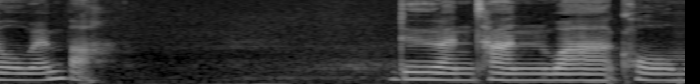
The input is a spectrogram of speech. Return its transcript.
November เดือนธันวาคม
